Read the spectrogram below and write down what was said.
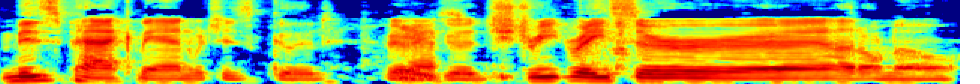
Ms. Pac-Man, which is good, very Yes. good. Street Racer, uh, I don't know,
